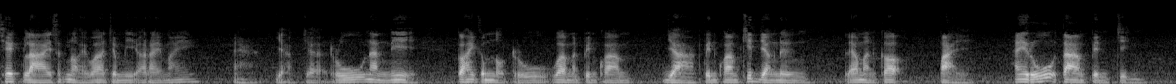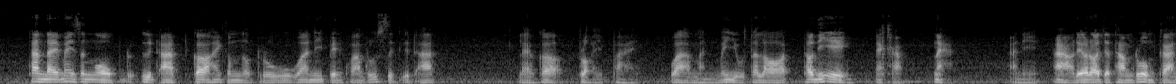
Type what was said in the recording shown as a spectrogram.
เช็คไลน์สักหน่อยว่าจะมีอะไรไหมอยากจะรู้นั่นนี่ก็ให้กำหนดรู้ว่ามันเป็นความอยากเป็นความคิดอย่างหนึ่ง แล้วมันก็ไป ให้รู้ตามเป็นจริง ท่านใดไม่สงบอึดอัดก็ให้กำหนดรู้ว่านี่เป็นความรู้สึกอึดอัด แล้วก็ปล่อยไปว่ามันไม่อยู่ตลอด เท่านี้เองนะครับนะอันนี้อ้าวเดี๋ยวเราจะทำร่วมกัน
